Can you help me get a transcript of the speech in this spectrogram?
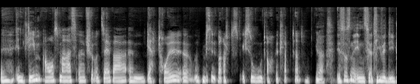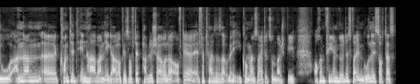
äh, in dem Ausmaß äh, für uns selber ähm, ja toll äh, und ein bisschen überrascht, dass es so gut auch geklappt hat. Ja, ist es eine Initiative, die du anderen äh, Content-Inhabern, egal ob jetzt auf der Publisher oder auf der Advertiser oder E-Commerce-Seite zum Beispiel auch empfehlen würdest? Weil im Grunde ist doch das,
